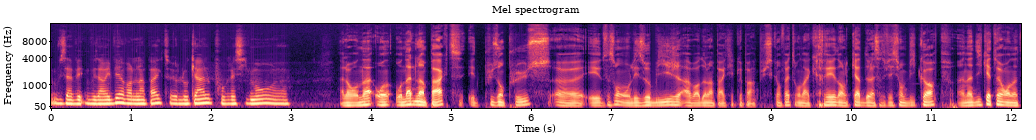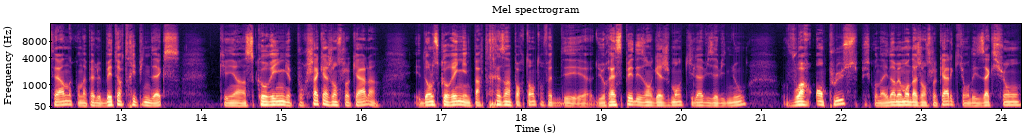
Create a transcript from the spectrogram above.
Vous, avez, vous arrivez à avoir de l'impact local progressivement Alors on a, on, on a de l'impact et de plus en plus, euh, et de toute façon on les oblige à avoir de l'impact quelque part, puisqu'en fait on a créé dans le cadre de la certification B Corp un indicateur en interne qu'on appelle le Better Trip Index, qui est un scoring pour chaque agence locale. Et dans le scoring, il y a une part très importante en fait des, euh, du respect des engagements qu'il a vis-à-vis de nous, voire en plus, puisqu'on a énormément d'agences locales qui ont des actions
